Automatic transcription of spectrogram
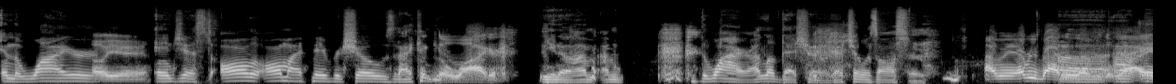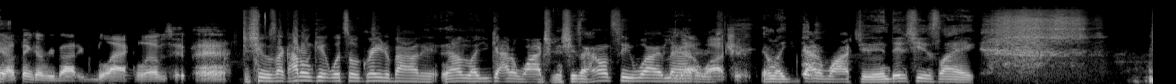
and The Wire, Oh yeah, and just all all my favorite shows that I can. get The. Wire. You know, I'm I'm The Wire. I love that show. That show is awesome. I mean, everybody Uh, loves The Wire. I- I think everybody black loves it, man. She was like, I don't get what's so great about it. And I'm like, you gotta watch it. And she's like, I don't see why it You gotta watch it. And I'm like, you gotta watch it. And then she's like,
